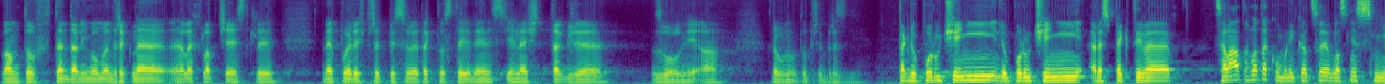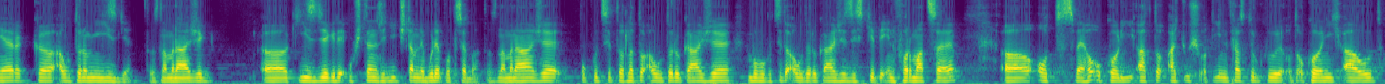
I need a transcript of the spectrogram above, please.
vám to v ten daný moment řekne, hele chlapče, jestli nepojedeš předpisově, tak to stejně nestihneš, takže zvolni a rovnou to přibrzdí. Tak doporučení, doporučení, respektive celá tahle komunikace je vlastně směr k autonomní jízdě. To znamená, že k jízdě, kdy už ten řidič tam nebude potřeba. To znamená, že pokud si tohleto auto dokáže, nebo pokud si to auto dokáže zjistit ty informace eh, od svého okolí, a to ať už od infrastruktury, od okolních aut,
